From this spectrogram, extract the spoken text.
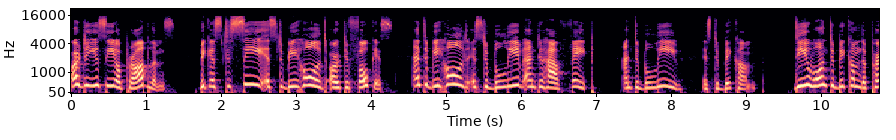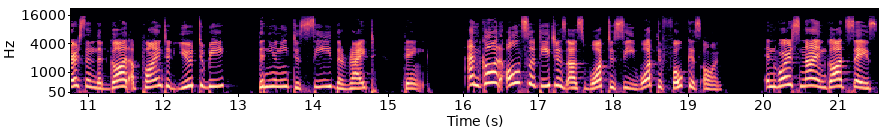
or do you see your problems? Because to see is to behold or to focus, and to behold is to believe and to have faith, and to believe is to become. Do you want to become the person that God appointed you to be? Then you need to see the right thing. And God also teaches us what to see, what to focus on. In verse 9, God says,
